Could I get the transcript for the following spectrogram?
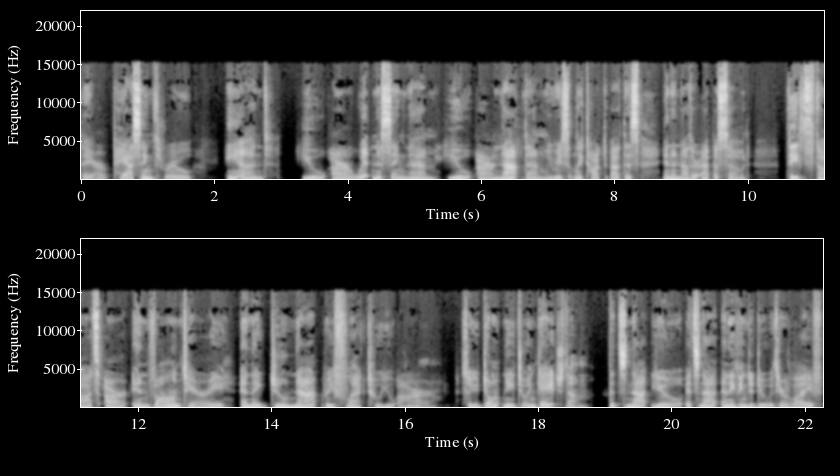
They are passing through and you are witnessing them. You are not them. We recently talked about this in another episode. These thoughts are involuntary and they do not reflect who you are. So you don't need to engage them. It's not you, it's not anything to do with your life.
